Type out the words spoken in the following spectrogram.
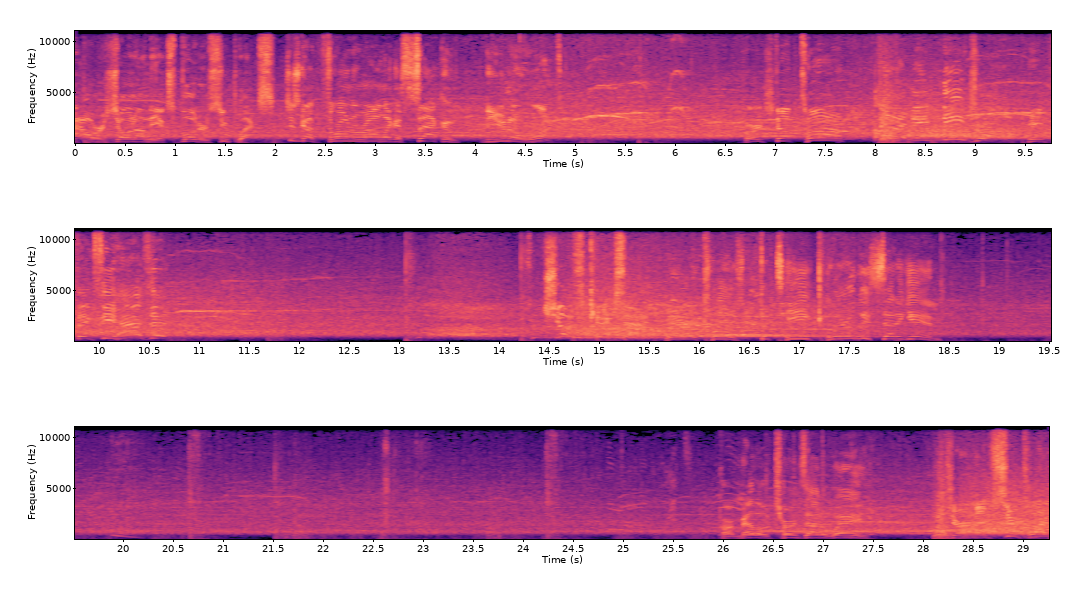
power shown on the exploder suplex. Just got thrown around like a sack of you-know-what. Perched up top. Diving knee drop. He thinks he has it. Just kicks out. Very close. Fatigue clearly setting in. Carmelo turns that away. German suplex.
